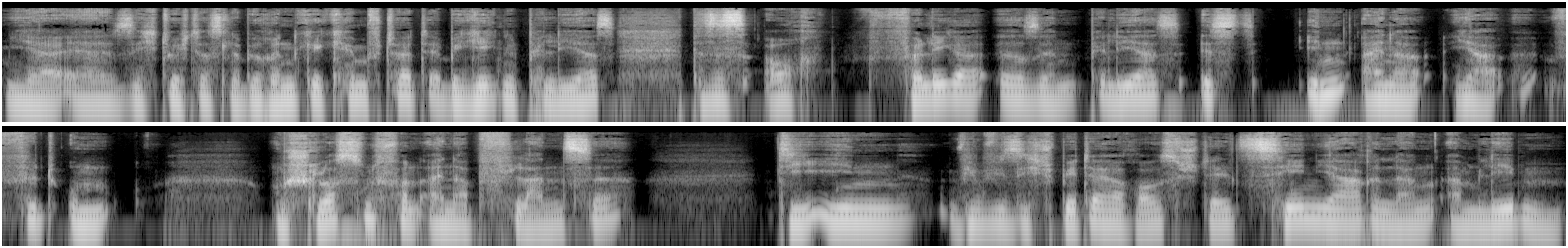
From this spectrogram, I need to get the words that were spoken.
ja, er sich durch das Labyrinth gekämpft hat, er begegnet Pelias. Das ist auch völliger Irrsinn. Pelias ist in einer, ja, wird um, umschlossen von einer Pflanze, die ihn, wie, wie sich später herausstellt, zehn Jahre lang am Leben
